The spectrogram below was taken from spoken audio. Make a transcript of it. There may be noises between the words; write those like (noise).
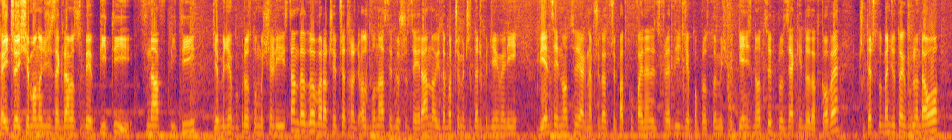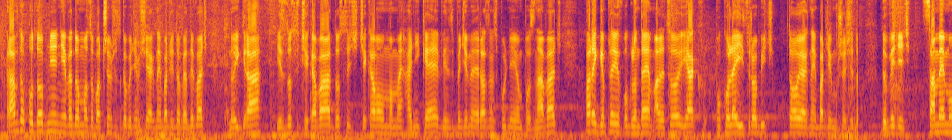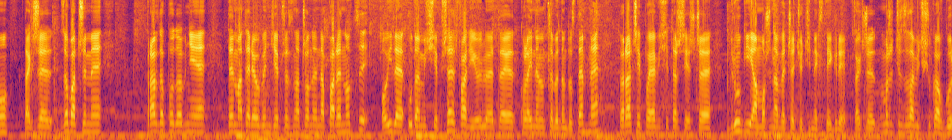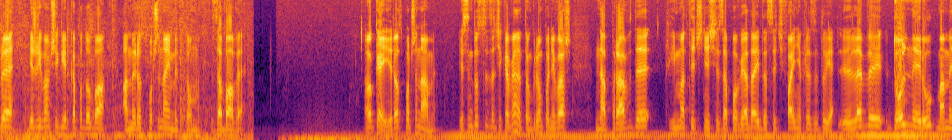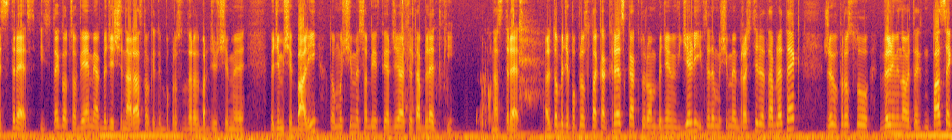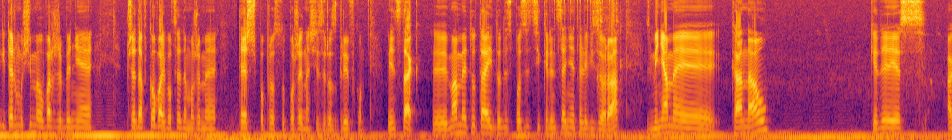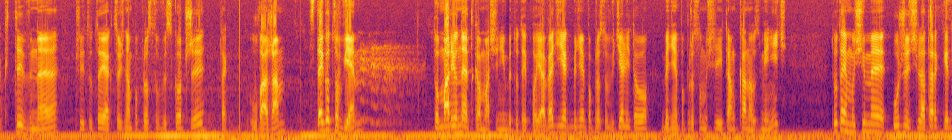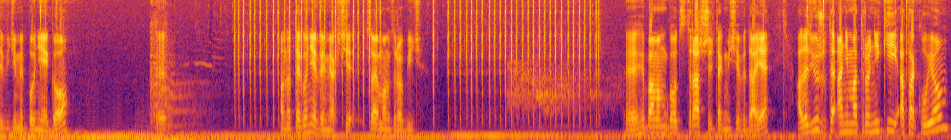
Hej, cześć, siemano, dziś zagramy sobie PT, FNAF PT, gdzie będziemy po prostu musieli standardowo raczej przetrwać od 12 do 6 rano i zobaczymy, czy też będziemy mieli więcej nocy, jak na przykład w przypadku Five Nights at Freddy, gdzie po prostu mieliśmy 5 nocy plus jakieś dodatkowe. Czy też to będzie tak wyglądało? Prawdopodobnie, nie wiadomo, zobaczymy, wszystko będziemy się jak najbardziej dowiadywać. No i gra jest dosyć ciekawa, dosyć ciekawą ma mechanikę, więc będziemy razem wspólnie ją poznawać. Parę gameplayów oglądałem, ale co, jak po kolei zrobić, to jak najbardziej muszę się do dowiedzieć samemu, także zobaczymy. Prawdopodobnie ten materiał będzie przeznaczony na parę nocy. O ile uda mi się przetrwać i o ile te kolejne noce będą dostępne, to raczej pojawi się też jeszcze drugi, a może nawet trzeci odcinek z tej gry. Także możecie zostawić kciuka w górę, jeżeli wam się gierka podoba, a my rozpoczynajmy tą zabawę. Okej, rozpoczynamy. Jestem dosyć zaciekawiony tą grą, ponieważ naprawdę klimatycznie się zapowiada i dosyć fajnie prezentuje. Lewy dolny róg mamy stres i z tego co wiem, jak będzie się narastał, kiedy po prostu coraz bardziej będziemy się bali, to musimy sobie wpierdzielać te tabletki na stres. Ale to będzie po prostu taka kreska, którą będziemy widzieli i wtedy musimy brać tyle tabletek, żeby po prostu wyeliminować ten pasek i też musimy uważać, żeby nie przedawkować, bo wtedy możemy też po prostu pożegnać się z rozgrywką. Więc tak, y, mamy tutaj do dyspozycji kręcenie telewizora. Zmieniamy kanał, kiedy jest aktywne, czyli tutaj jak coś nam po prostu wyskoczy, tak uważam. Z tego co wiem, to marionetka ma się niby tutaj pojawiać i jak będziemy po prostu widzieli, to będziemy po prostu musieli tam kanał zmienić. Tutaj musimy użyć latarki, kiedy widzimy Boniego. Y, a na tego nie wiem jak się, co ja mam zrobić. E, chyba mam go odstraszyć, tak mi się wydaje. Ale już te animatroniki atakują?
